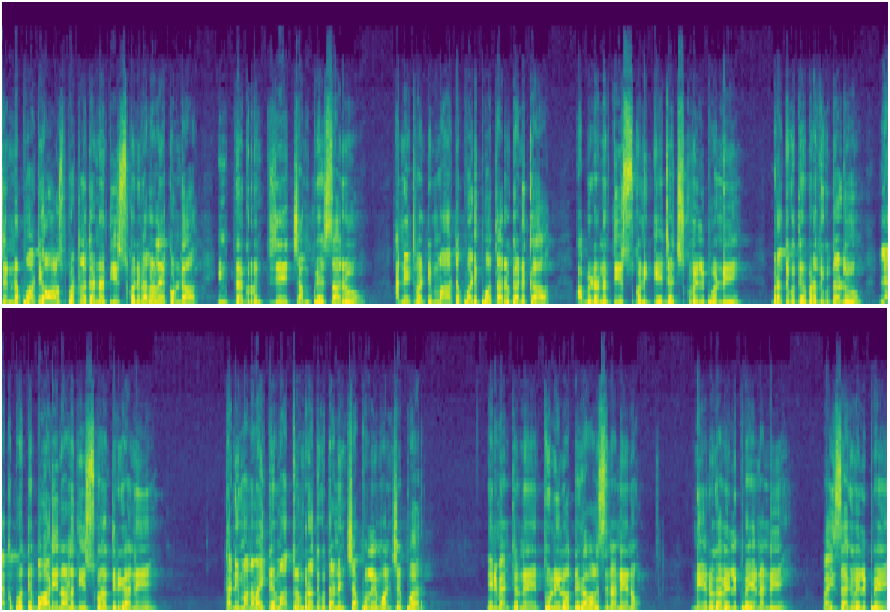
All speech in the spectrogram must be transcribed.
చిన్నపాటి హాస్పిటల్ కన్నా తీసుకొని వెళ్ళలేకుండా ఇంటి దగ్గర నుంచి చంపేశారు అనేటువంటి మాట పడిపోతారు. గనుక ఆ బిడ్డను తీసుకొని కేజెచ్కు వెళ్ళిపోండి. బ్రతుకుతే బ్రతుకుతాడు లేకపోతే బాడీ నాన్న తీసుకొని వద్దిరిగాని కానీ మనమైతే మాత్రం బ్రతుకుతాడని చెప్పలేము అని చెప్పారు. నేను వెంటనే తునిలో దిగవలసిన నేను నేరుగా వెళ్ళిపోయానండి. వైజాగ్ వెళ్ళిపోయి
